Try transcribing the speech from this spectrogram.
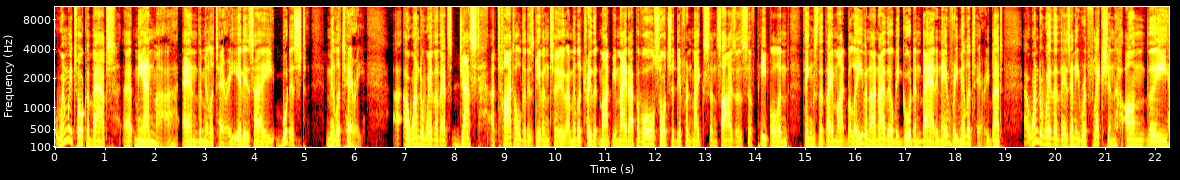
when we talk about uh, Myanmar and the military, it is a Buddhist military. I wonder whether that's just a title that is given to a military that might be made up of all sorts of different makes and sizes of people and things that they might believe. And I know there'll be good and bad in every military, but I wonder whether there's any reflection on the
